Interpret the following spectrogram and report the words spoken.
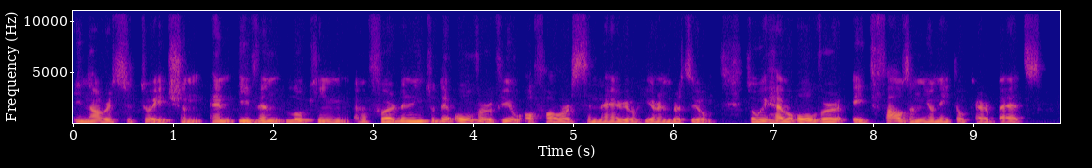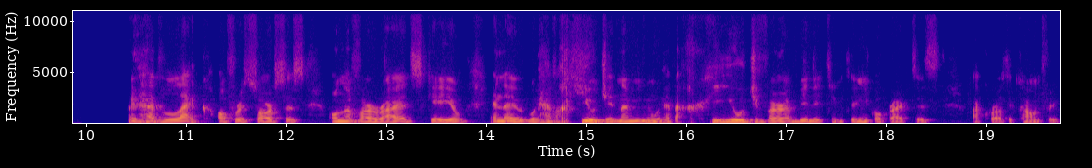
in our situation. And even looking uh, further into the overview of our scenario here in Brazil. So we have over 8,000 neonatal care beds. We have lack of resources on a varied scale, and uh, we have a huge, and I mean, we have a huge variability in clinical practice across the country.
